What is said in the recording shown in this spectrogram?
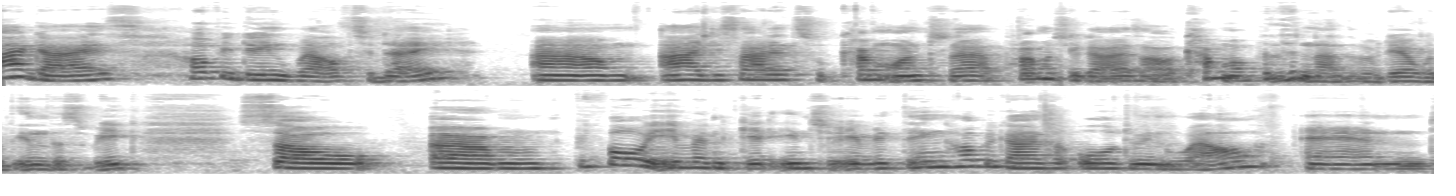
Hi guys, hope you're doing well today. Um, I decided to come on today. I promise you guys I'll come up with another video within this week. So um, before we even get into everything, hope you guys are all doing well. And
